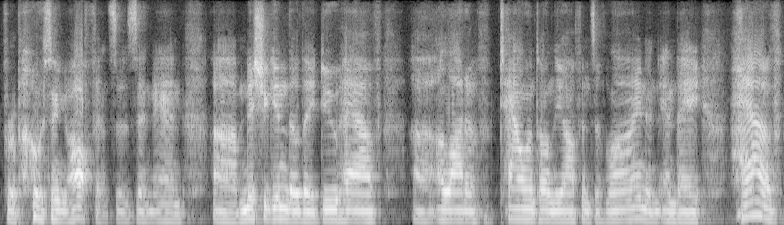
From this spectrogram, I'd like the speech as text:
for opposing offenses. And and uh, Michigan, though they do have uh, a lot of talent on the offensive line, and, and they have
